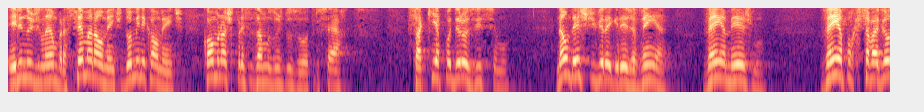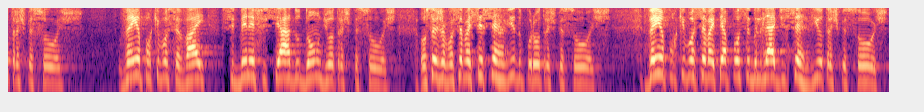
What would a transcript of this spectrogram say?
ele nos lembra semanalmente, dominicalmente, como nós precisamos uns dos outros, certo? Isso aqui é poderosíssimo. Não deixe de vir à igreja, venha, venha mesmo. Venha porque você vai ver outras pessoas. Venha porque você vai se beneficiar do dom de outras pessoas. Ou seja, você vai ser servido por outras pessoas. Venha porque você vai ter a possibilidade de servir outras pessoas.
